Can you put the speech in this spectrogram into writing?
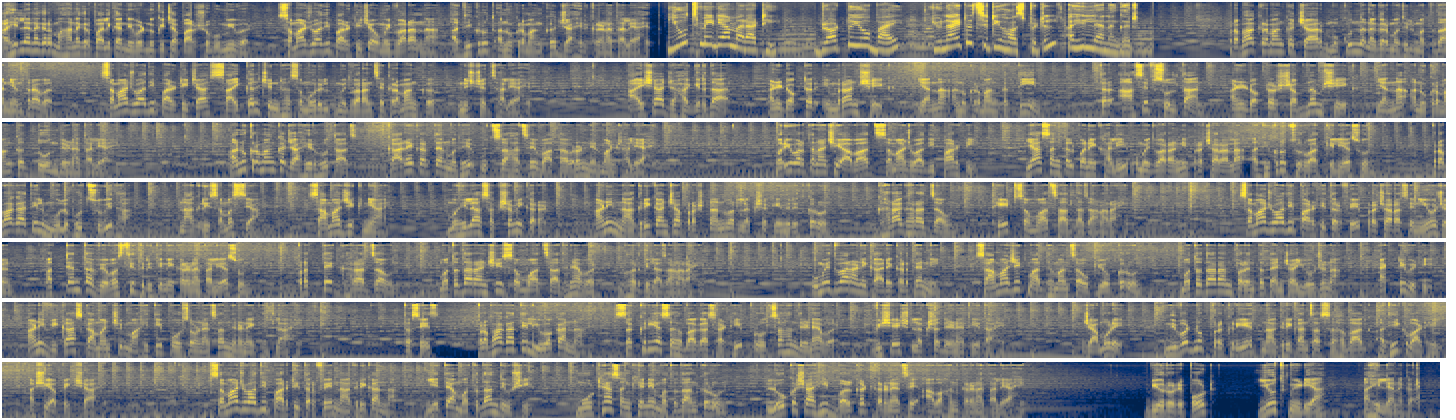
अहिल्यानगर महानगरपालिका निवडणुकीच्या पार्श्वभूमीवर समाजवादी पार्टीच्या उमेदवारांना अधिकृत अनुक्रमांक जाहीर करण्यात आले आहेत. Youth media Marathi brought to you by united city hospital Ahilyanagar. प्रभाग क्रमांक चार मुकुंद नगरमधील मतदान यंत्रावर समाजवादी पार्टीच्या सायकल चिन्हासमोरील उमेदवारांचे क्रमांक निश्चित झाले आहेत. आयशा जहागीरदार आणि डॉक्टर इम्रान शेख यांना अनुक्रमांक तीन तर आसिफ सुलतान आणि डॉक्टर शबनम शेख यांना अनुक्रमांक दोन देण्यात आले आहे अनुक्रमांक जाहीर होताच कार्यकर्त्यांमध्ये उत्साहाचे वातावरण निर्माण झाले आहे. परिवर्तनाची आवाज समाजवादी पार्टी या संकल्पनेखाली उमेदवारांनी प्रचाराला अधिकृत सुरुवात केली असून प्रभागातील मूलभूत सुविधा नागरी समस्या सामाजिक न्याय महिला सक्षमीकरण आणि नागरिकांच्या प्रश्नांवर लक्ष केंद्रित करून घराघरात जाऊन थेट संवाद साधला जाणार आहे. समाजवादी पार्टीतर्फे प्रचाराचे नियोजन अत्यंत व्यवस्थित रीतीने करण्यात आले असून प्रत्येक घरात जाऊन मतदारांशी संवाद साधण्यावर भर दिला जाणार आहे. उमेदवार आणि कार्यकर्त्यांनी सामाजिक माध्यमांचा उपयोग करून मतदारांपर्यंत त्यांच्या योजना ऍक्टिव्हिटी आणि विकास कामांची माहिती पोहोचवण्याचा निर्णय घेतला आहे. तसेच प्रभागातील युवकांना सक्रिय सहभागासाठी प्रोत्साहन देण्यावर विशेष लक्ष देण्यात येत आहे. ज्यामुळे निवडणूक प्रक्रियेत नागरिकांचा सहभाग अधिक वाढेल अशी अपेक्षा आहे. समाजवादी पार्टीतर्फे नागरिकांना येत्या मतदान दिवशी मोठ्या संख्येने मतदान करून लोकशाही बळकट करण्याचे आवाहन करण्यात आले आहे. Bureau report youth media Ahilyanagar.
